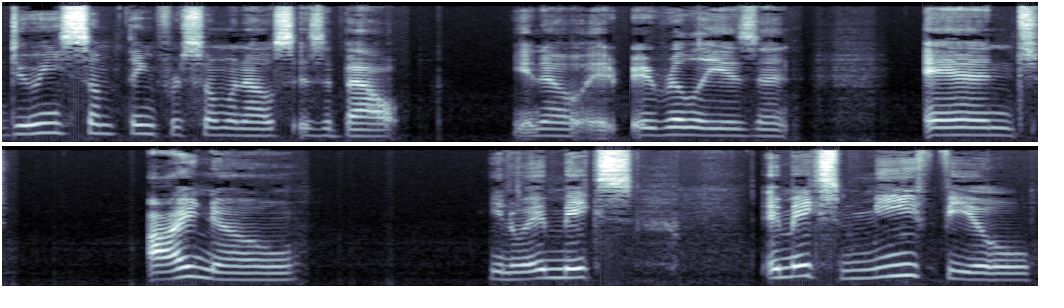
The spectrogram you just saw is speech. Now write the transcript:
doing something for someone else is about. You know, it, it really isn't. And I know, you know, it makes it makes me feel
